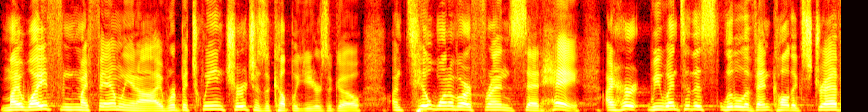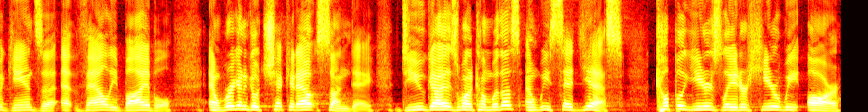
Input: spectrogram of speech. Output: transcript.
my wife and my family and I were between churches a couple years ago until one of our friends said, "Hey, I heard we went to this little event called Extravaganza at Valley Bible and we're going to go check it out Sunday. Do you guys want to come with us?" And we said, "Yes." Couple years later, here we are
